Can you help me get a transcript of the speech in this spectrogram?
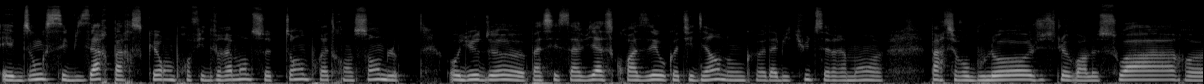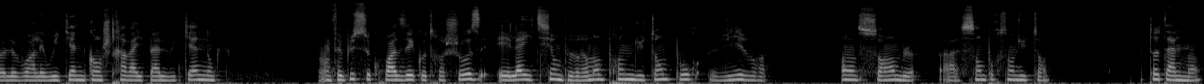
Et donc c'est bizarre parce qu'on profite vraiment de ce temps pour être ensemble au lieu de passer sa vie à se croiser au quotidien. Donc d'habitude c'est vraiment partir au boulot, juste le voir le soir, euh, le voir les week-ends quand je travaille pas le week-end. Donc on fait plus se croiser qu'autre chose. Et là ici on peut vraiment prendre du temps pour vivre ensemble à 100% du temps. Totalement.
